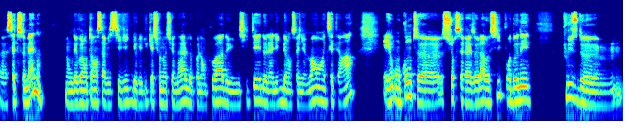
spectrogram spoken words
euh, cette semaine. Donc des volontaires en service civique de l'éducation nationale, de Pôle Emploi, de l'unicité, de la Ligue de l'enseignement, etc. Et on compte sur ces réseaux-là aussi pour donner plus de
